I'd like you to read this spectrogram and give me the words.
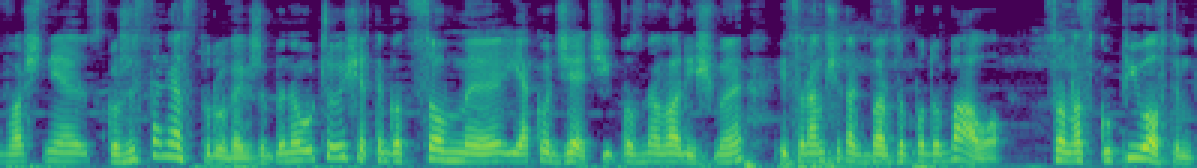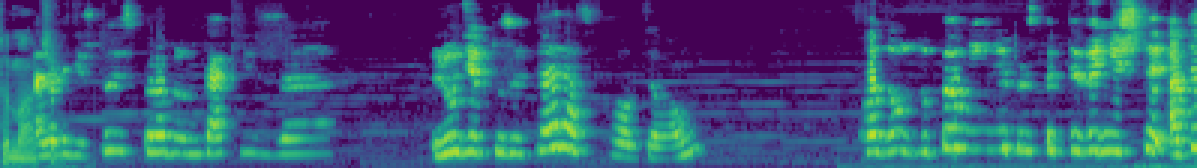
właśnie skorzystania z turówek, żeby nauczyły się tego, co my jako dzieci poznawaliśmy i co nam się tak bardzo podobało. Co nas kupiło w tym temacie. Ale widzisz, tu jest problem taki, że ludzie, którzy teraz wchodzą, wchodzą z zupełnie innej perspektywy niż ty, a ty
